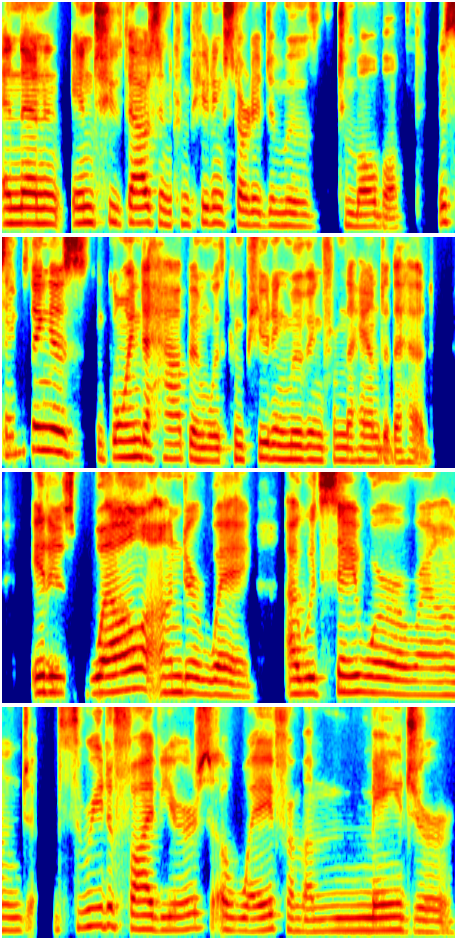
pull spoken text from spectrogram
And then in 2000, computing started to move to mobile. The same thing is going to happen with computing moving from the hand to the head. It is well underway. I would say we're around three to five years away from a major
